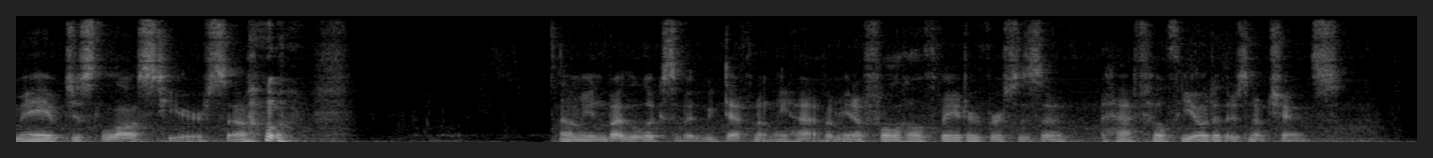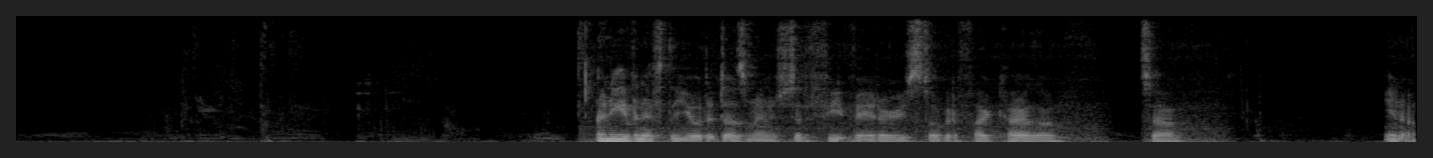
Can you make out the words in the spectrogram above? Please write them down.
may have just lost here, so... I mean, by the looks of it, we definitely have. I mean, a full health Vader versus a half health Yoda, there's no chance. And even if the Yoda does manage to defeat Vader, he's still gonna fight Kylo. So, you know.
